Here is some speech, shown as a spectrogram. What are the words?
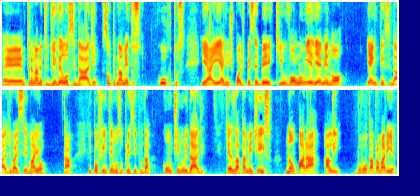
é, um treinamento de velocidade, são treinamentos curtos. E aí a gente pode perceber que o volume ele é menor e a intensidade vai ser maior, tá? E por fim temos o princípio da continuidade, que é exatamente isso, não parar ali. Vou voltar para Maria.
